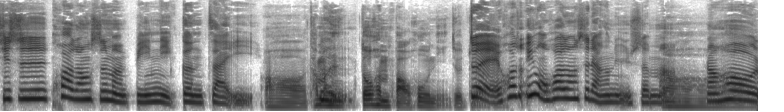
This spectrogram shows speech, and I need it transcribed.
其实化妆师们比你更在意。哦，他们很、都很保护你，就嗯对，化妆，因为我化妆是两个女生嘛，哦然后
